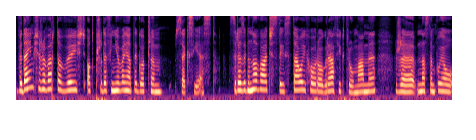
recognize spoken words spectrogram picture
Wydaje mi się, że warto wyjść od przedefiniowania tego, czym seks jest. Zrezygnować z tej stałej choreografii, którą mamy, że następują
